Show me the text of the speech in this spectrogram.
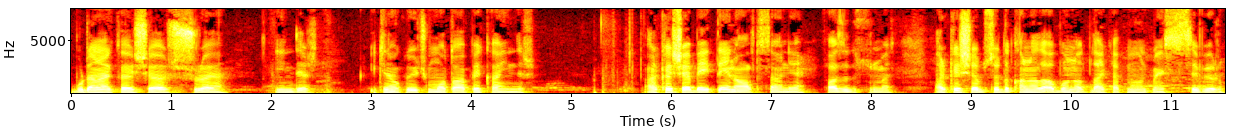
Buradan arkadaşlar şuraya indir. 2.3 mod APK indir. Arkadaşlar bekleyin 6 saniye. Fazla da sürmez. Arkadaşlar bu sırada kanala abone olup like atmayı unutmayın. Sizi seviyorum.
